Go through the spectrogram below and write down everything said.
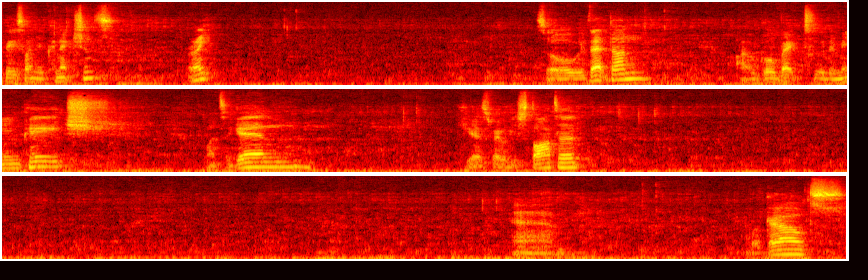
based on your connections, right? So with that done, I'll go back to the main page. Once again, here's where we started. And workouts,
